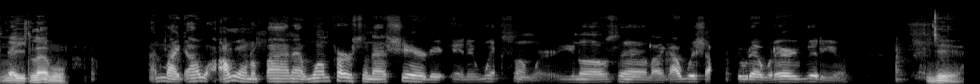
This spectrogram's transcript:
Next level. I'm like, I, I want to find that one person that shared it and it went somewhere. You know what I'm saying? Like, I wish I could do that with every video. Yeah.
